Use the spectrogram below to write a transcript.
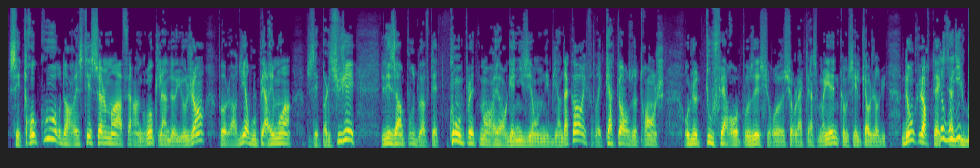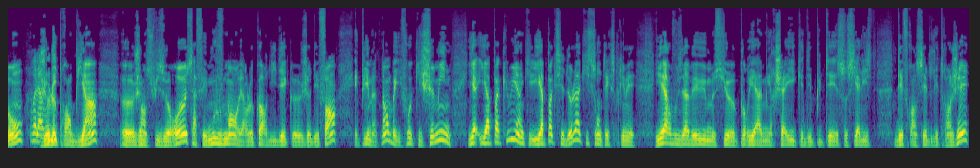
C'est trop court d'en rester seulement à faire un gros clin d'œil aux gens pour leur dire vous paierez moins. C'est pas le sujet. Les impôts doivent être complètement réorganisés, on est bien d'accord. Il faudrait 14 tranches au lieu de tout faire reposer sur, euh, sur la classe moyenne comme c'est le cas aujourd'hui. Donc leur texte Donc a du dites- bon, voilà, je le dites- prends bien, euh, j'en suis heureux, ça fait mouvement vers le corps d'idées que je défends. Et puis maintenant, ben, il faut qu'ils cheminent. Il n'y a, il y a pas que lui, hein, il n'y a pas que ces deux-là qui sont exprimés. Hier, vous avez eu M. Pouria Amir Chahi, qui est député socialiste des Français de l'étranger.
